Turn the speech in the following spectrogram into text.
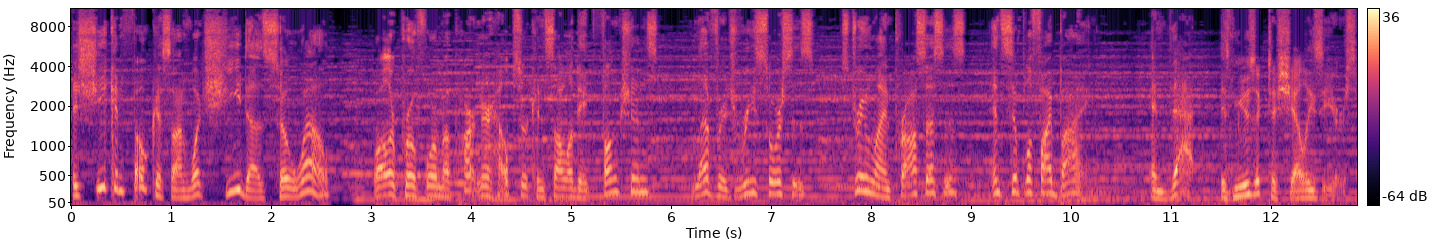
is she can focus on what she does so well, while her Proforma partner helps her consolidate functions, leverage resources, streamline processes, and simplify buying. And that is music to Shelly's ears.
